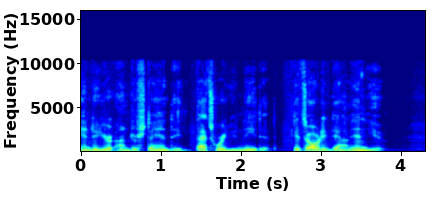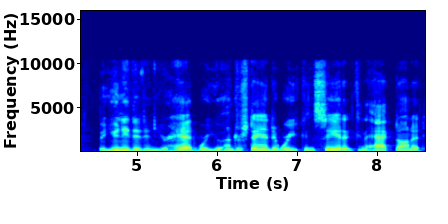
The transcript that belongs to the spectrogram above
into your understanding. That's where you need it. It's already down in you but you need it in your head where you understand it, where you can see it and can act on it.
